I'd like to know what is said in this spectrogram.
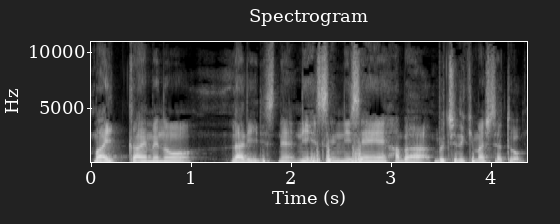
まあ1回目のラリーですね。2000円幅ぶち抜きましたと。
